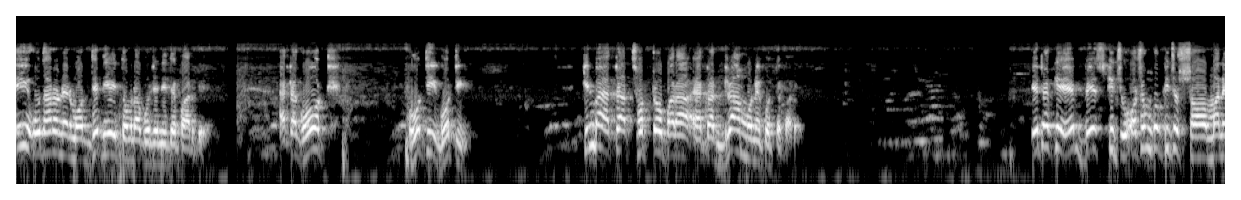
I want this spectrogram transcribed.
এই উদাহরণের মধ্যে দিয়েই তোমরা বুঝে নিতে পারবে। একটা ঘট, ঘটি ঘটি। কিংবা একটা ছোট্ট পাড়া, একটা ড্রাম মনে করতে পারো। এটাকে বেশ কিছু, অসংখ্য কিছু মানে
